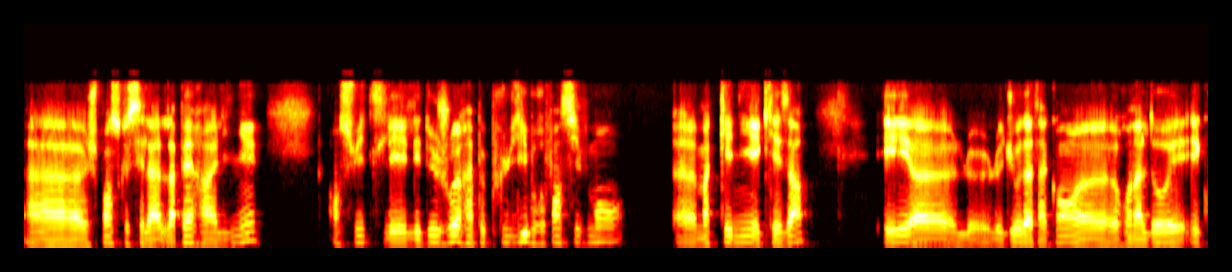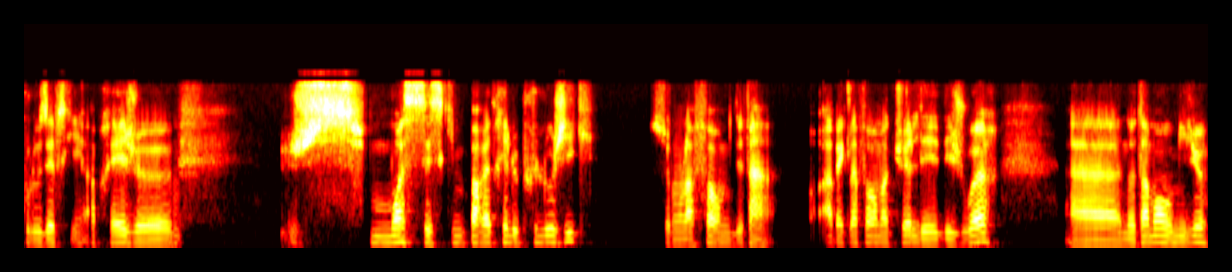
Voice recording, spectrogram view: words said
je pense que c'est la, la, paire à aligner. Ensuite, les, les, deux joueurs un peu plus libres offensivement, McKenny et Chiesa et euh, le, duo d'attaquants euh, Ronaldo et, et. Après, je, moi, c'est ce qui me paraîtrait le plus logique selon la forme, enfin, avec la forme actuelle des, des joueurs, euh, notamment au milieu.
